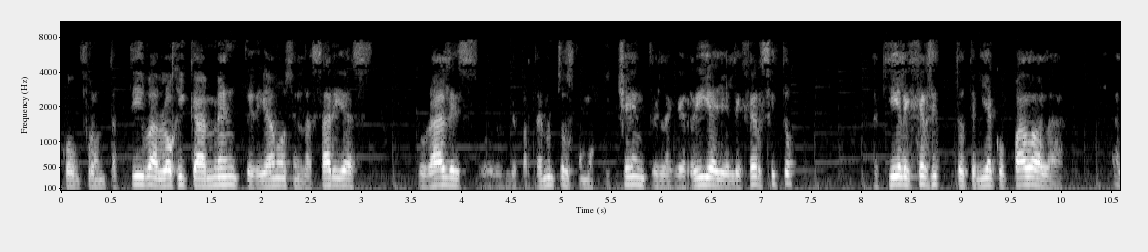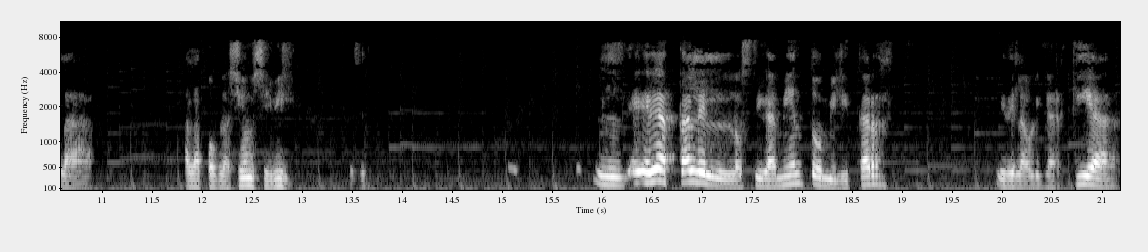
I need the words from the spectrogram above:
confrontativa, lógicamente, digamos, en las áreas rurales, o en departamentos como Quiché, entre la guerrilla y el ejército, aquí el ejército tenía copado a la, a la, a la población civil era tal el hostigamiento militar y de la oligarquía,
